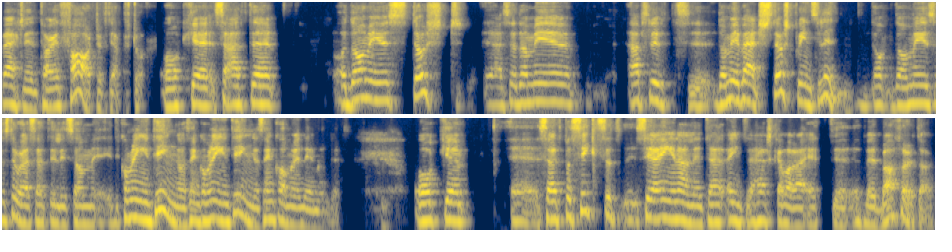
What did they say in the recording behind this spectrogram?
verkligen tagit fart efter jag förstår. Och eh, så att... Eh, och de är ju störst, alltså de är ju absolut, de är världsstörst på insulin. De, de är ju så stora så att det, liksom, det kommer ingenting och sen kommer ingenting och sen kommer en del mindre. Och, eh, så att på sikt så ser jag ingen anledning till att inte det här ska vara ett, ett väldigt bra företag.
